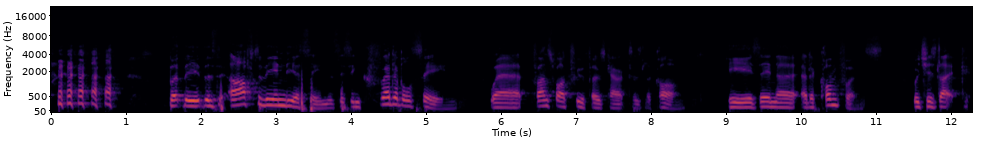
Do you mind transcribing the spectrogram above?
but the there's after the India scene, there's this incredible scene where Francois Truffaut's character is Lacombe. He is in a, at a conference, which is like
